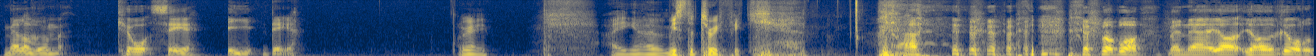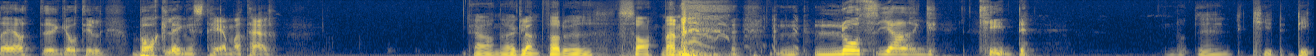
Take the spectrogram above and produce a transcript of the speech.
mellanrum K-C-I-D. Okej. Ingen, eh, Mr Terrific. Ja. Vad bra. Men eh, jag, jag råder dig att eh, gå till baklänges-temat här. Ja, nu har jag glömt vad du sa, men... Nosjarg Kid. Eh, Kid Dick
